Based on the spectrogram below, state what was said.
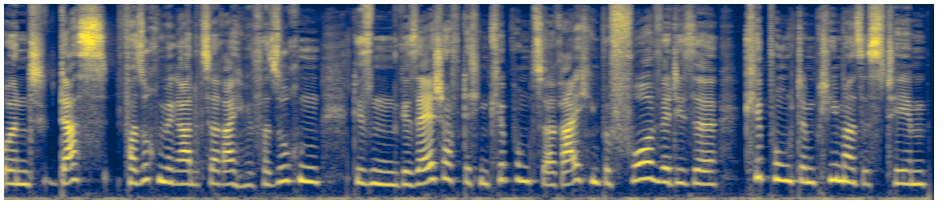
Und das versuchen wir gerade zu erreichen. Wir versuchen, diesen gesellschaftlichen Kipppunkt zu erreichen, bevor wir diese Kipppunkte im Klimasystem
